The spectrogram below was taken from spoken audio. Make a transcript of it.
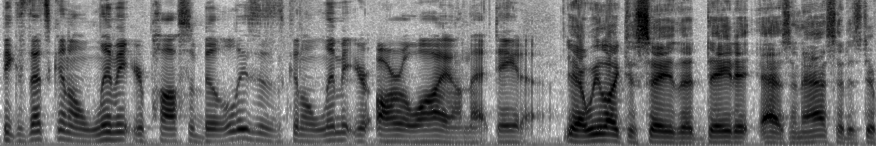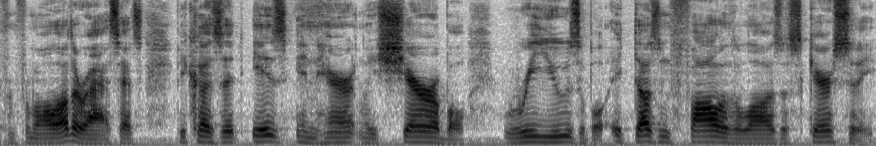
because that's going to limit your possibilities, it's going to limit your ROI on that data. Yeah, we like to say that data as an asset is different from all other assets because it is inherently shareable, reusable. It doesn't follow the laws of scarcity.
